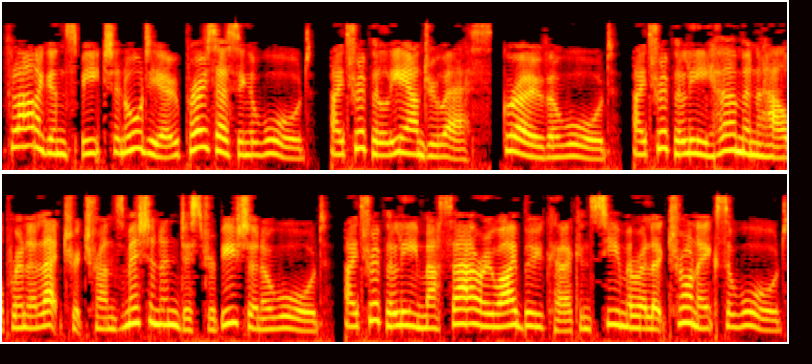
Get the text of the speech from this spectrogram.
Flanagan Speech and Audio Processing Award, IEEE Andrew S. Grove Award, IEEE Herman Halperin Electric Transmission and Distribution Award, IEEE Masaru Ibuka Consumer Electronics Award,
